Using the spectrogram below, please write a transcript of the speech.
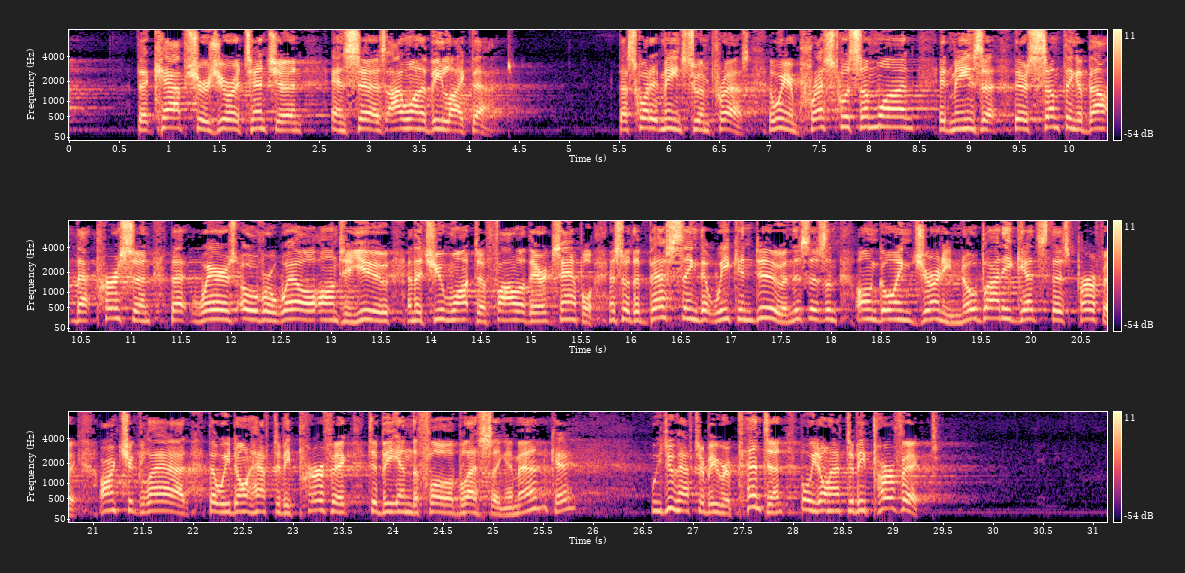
that captures your attention and says, I want to be like that. That's what it means to impress. When you're impressed with someone, it means that there's something about that person that wears over well onto you and that you want to follow their example. And so the best thing that we can do, and this is an ongoing journey, nobody gets this perfect. Aren't you glad that we don't have to be perfect to be in the flow of blessing? Amen? Okay? We do have to be repentant, but we don't have to be perfect.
